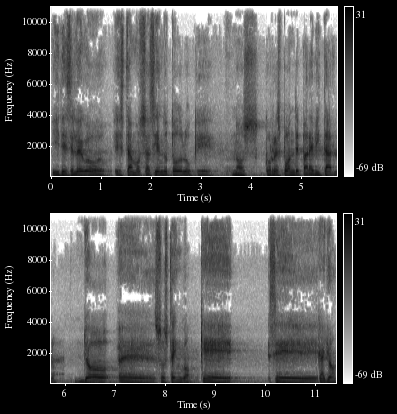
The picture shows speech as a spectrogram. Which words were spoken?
y desde luego estamos haciendo todo lo que nos corresponde para evitarlo yo eh, sostengo que se cayó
